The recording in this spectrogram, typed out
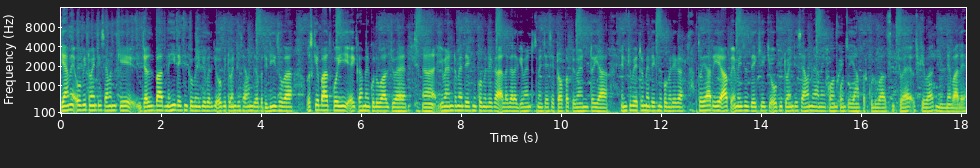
या हमें ओ वी ट्वेंटी सेवन के जल्द बाद नहीं देखने को मिलेगी बल्कि ओ वी ट्वेंटी सेवन जब रिलीज़ होगा, उसके बाद कोई एक हमें गुलवाल जो है इवेंट में देखने को मिलेगा अलग अलग इवेंट्स में, जैसे टॉपअप इवेंट या इनक्यूबेटर में देखने को मिलेगा। तो यार, ये आप इमेजेस देखिए कि ओ वी ट्वेंटी सेवन में हमें कौन कौन से यहाँ पर गुलवाल जो है, उसके बाद मिलने वाले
